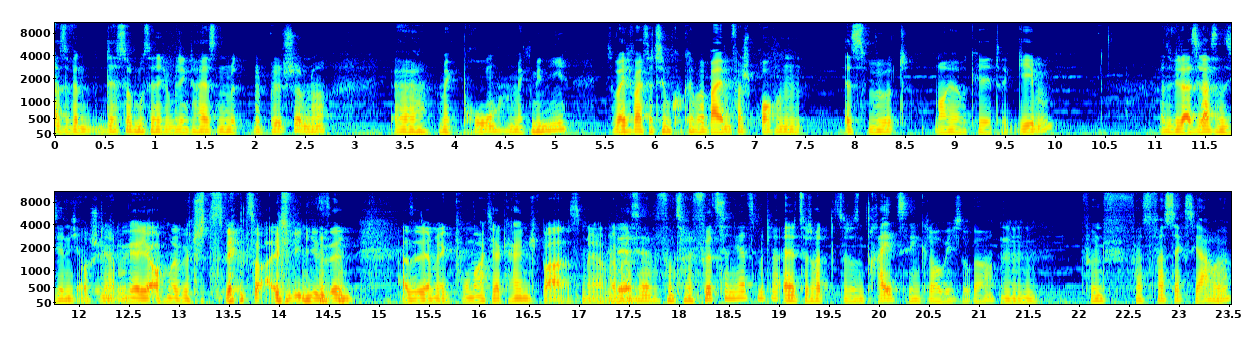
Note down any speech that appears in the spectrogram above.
also wenn Desktop muss ja nicht unbedingt heißen mit, mit Bildschirm, ne? Äh, Mac Pro, Mac Mini. Soweit ich weiß, hat Tim Cook ja bei beiden versprochen, es wird neue Geräte geben. Also wir, sie lassen sie ja nicht aussterben. Wäre ja auch mal wünschenswert, so alt wie die sind. Also der Mac Pro macht ja keinen Spaß mehr. Der ist ja von 2014 jetzt mittlerweile, äh, 2013 glaube ich sogar. Mhm. Fünf, fast, fast sechs Jahre.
